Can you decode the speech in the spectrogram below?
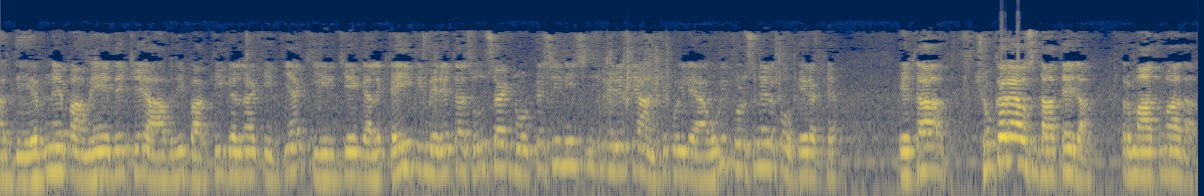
ਹਰਦੇਵ ਨੇ ਭਾਵੇਂ ਇਹਦੇ 'ਚ ਆਪ ਦੀ ਬਾਕੀ ਗੱਲਾਂ ਕੀਤੀਆਂ, ਖੀਰ 'ਚ ਇਹ ਗੱਲ ਕਹੀ ਕਿ ਮੇਰੇ ਤਾਂ ਸੁਸਾਈਡ ਨੋਟਿਸ ਹੀ ਨਹੀਂ ਮੇਰੇ ਧਿਆਨ 'ਚ ਕੋਈ ਲਿਆ, ਉਹ ਵੀ ਪੁਲਿਸ ਨੇ ਲੁਕੋ ਕੇ ਰੱਖਿਆ। ਇਹ ਤਾਂ ਸ਼ੁਕਰ ਹੈ ਉਸ ਦਾਤੇ ਦਾ, ਪ੍ਰਮਾਤਮਾ ਦਾ।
